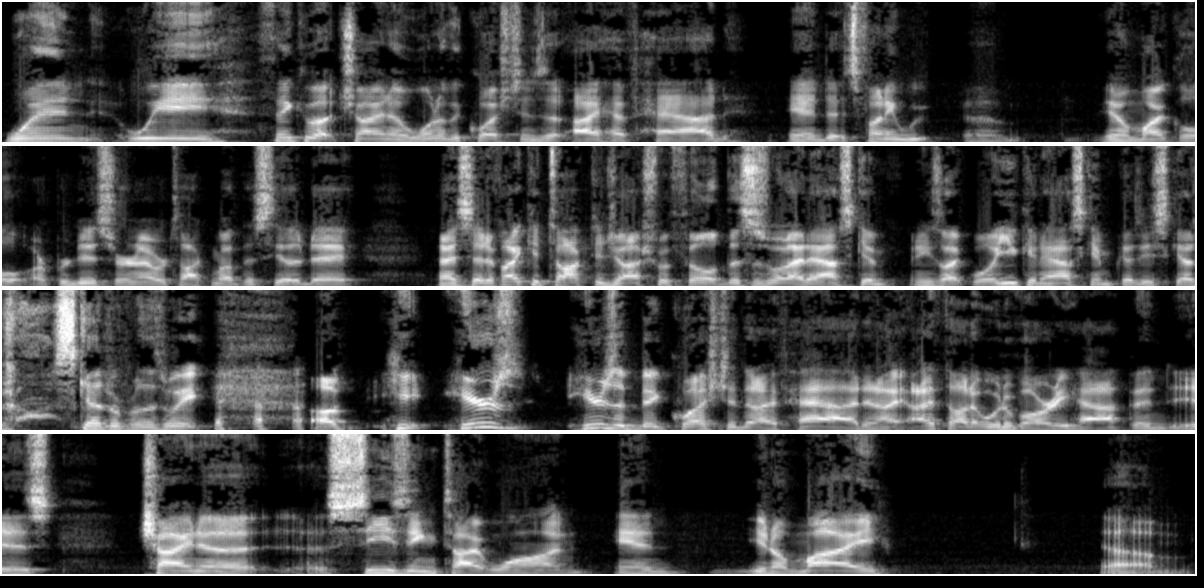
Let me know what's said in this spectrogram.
When we think about China, one of the questions that I have had, and it's funny, we, um, you know, Michael, our producer, and I were talking about this the other day. And I said, if I could talk to Joshua Phillip, this is what I'd ask him. And he's like, well, you can ask him because he's scheduled, scheduled for this week. uh, he, here's, here's a big question that I've had, and I, I thought it would have already happened, is China uh, seizing Taiwan. And, you know, my um,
